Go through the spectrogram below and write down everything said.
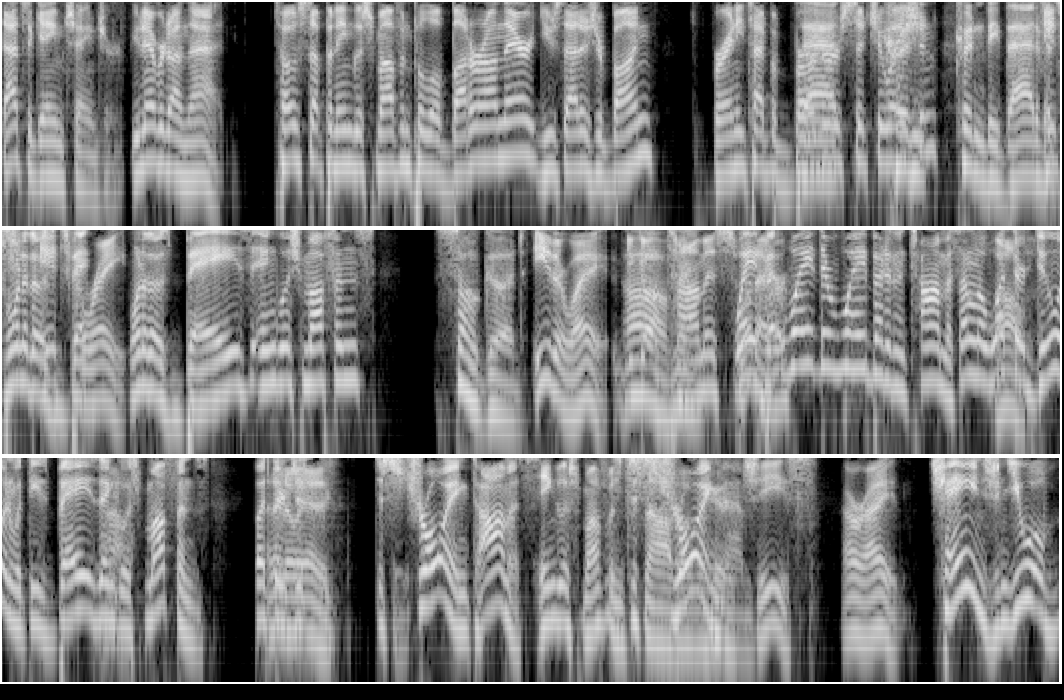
That's a game changer. You've never done that. Toast up an English muffin, put a little butter on there, use that as your bun for any type of burger That situation. couldn't, couldn't be bad. If it's, It's- one of those, it's ba- great. one of those Bay's English muffins, so good. Either way, you Oh, go man. Thomas. Way, whatever. be- way, they're way better than Thomas. I don't know what Oh. they're doing with these Bay's oh. English muffins, but they're just destroying Thomas. English muffins, destroying them. Jeez. All right. Change, and you will.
